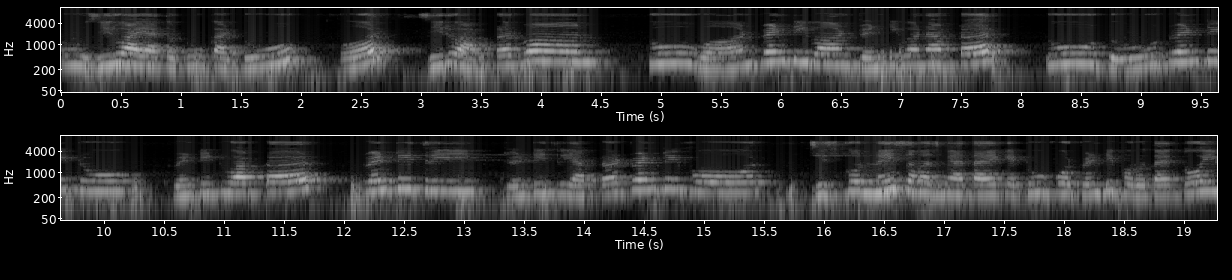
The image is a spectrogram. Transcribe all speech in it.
टू ज़ीरो आया तो टू का टू और zero after one two one twenty one twenty one after two two twenty two twenty two after twenty three twenty three after twenty four जिसको नहीं समझ में आता है कि टू फोर ट्वेंटी फोर होता है तो ही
